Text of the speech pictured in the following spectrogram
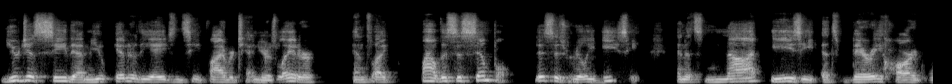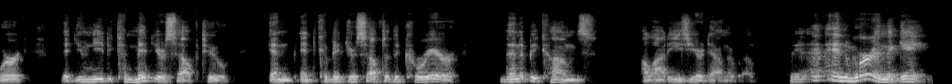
You just see them, you enter the agency five or 10 years later, and it's like, wow, this is simple. This is really mm-hmm. easy. And it's not easy. It's very hard work that you need to commit yourself to and, and commit yourself to the career. Then it becomes a lot easier down the road. Yeah, and, and, we're in the game.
